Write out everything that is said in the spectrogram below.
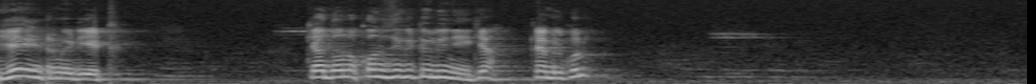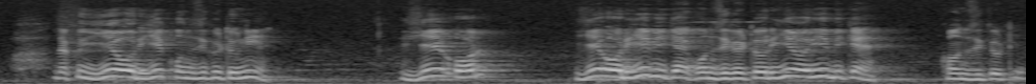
ये इंटरमीडिएट क्या दोनों कॉन्जिक्यूटिवली नहीं क्या? क्या बिल्कुल? देखो, ये और ये कॉन्जिक्यूटिव नहीं है। ये और ये और ये भी क्या है कॉन्जिक्यूटिव और ये और ये भी क्या है कॉन्जिक्यूटिव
